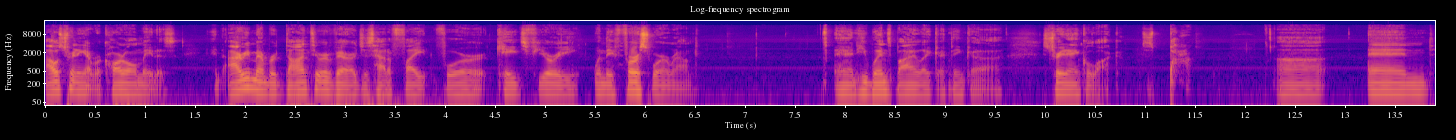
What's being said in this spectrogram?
I was training at Ricardo Almeida's, and I remember Dante Rivera just had a fight for Cage Fury when they first were around, and he wins by like I think uh, straight ankle lock, just pop. Uh, and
